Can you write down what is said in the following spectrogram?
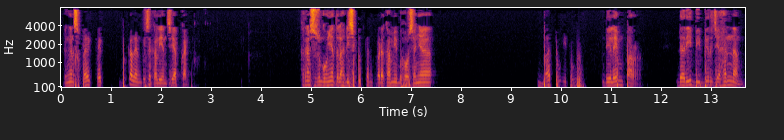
Dengan sebaik-baik bekal yang bisa kalian siapkan. Karena sesungguhnya telah disebutkan kepada kami bahwasanya batu itu dilempar dari bibir jahanam,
